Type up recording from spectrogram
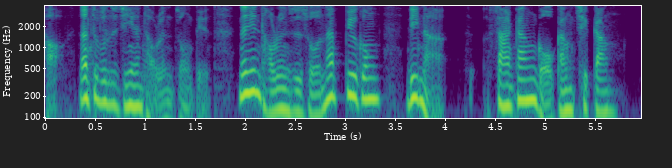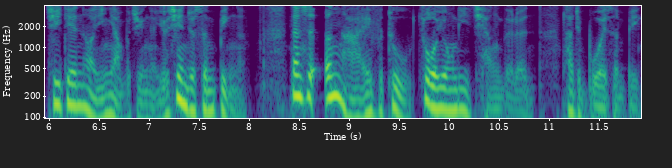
好，那这不是今天讨论的重点。那天讨论是说，那比如说你拿三钢、五钢、七钢，七天的话营养不均衡，有些人就生病了。但是 NRF2 作用力强的人，他就不会生病，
